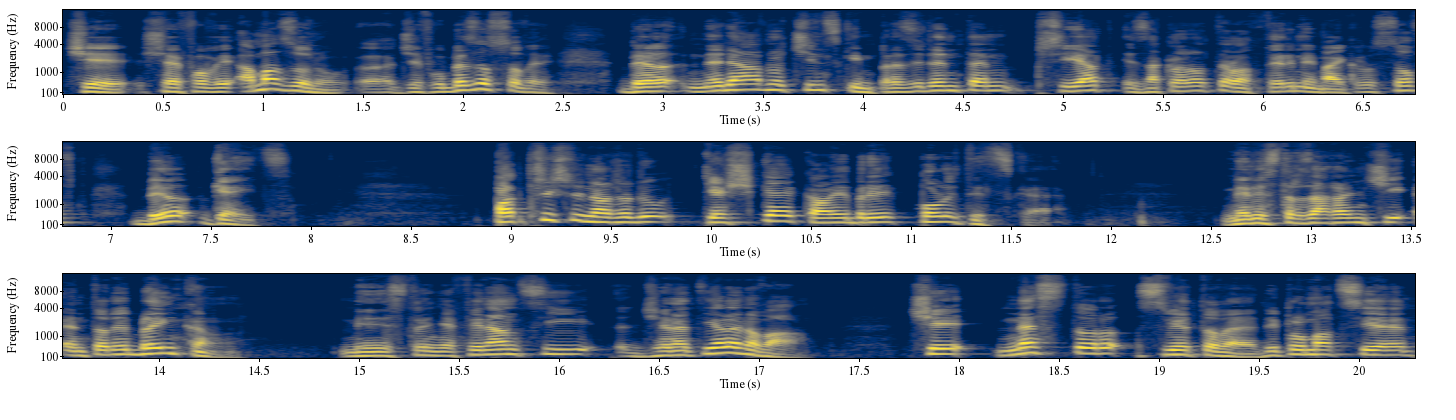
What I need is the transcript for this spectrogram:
či šéfovi Amazonu eh, Jeffu Bezosovi byl nedávno čínským prezidentem přijat i zakladatel firmy Microsoft Bill Gates. Pak přišly na řadu těžké kalibry politické. Ministr zahraničí Anthony Blinken, ministrině financí Janet Jelenová, či Nestor světové diplomacie,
